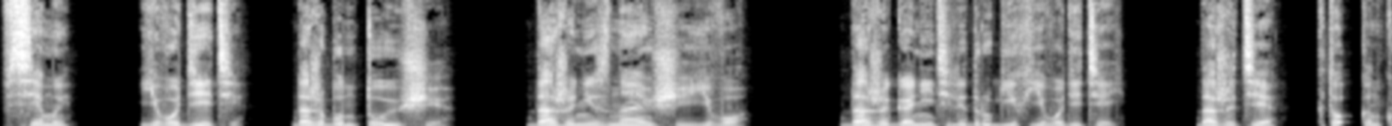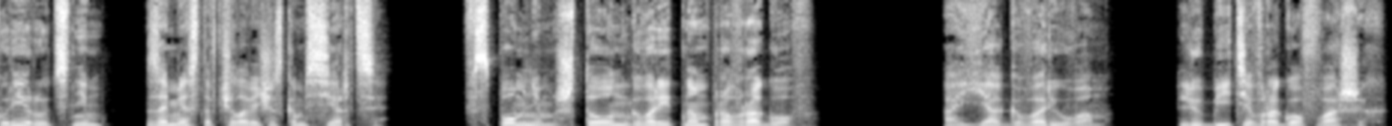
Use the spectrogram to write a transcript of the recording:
Все мы – его дети, даже бунтующие, даже не знающие его, даже гонители других его детей, даже те, кто конкурирует с ним за место в человеческом сердце. Вспомним, что он говорит нам про врагов. А я говорю вам, любите врагов ваших,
